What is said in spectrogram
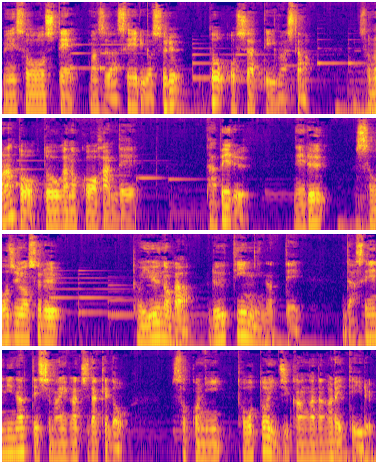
瞑想をしてまずは整理をするとおっしゃっていました。その後動画の後半で食べる寝る掃除をするというのがルーティンになって惰性になってしまいがちだけどそこに尊い時間が流れている。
